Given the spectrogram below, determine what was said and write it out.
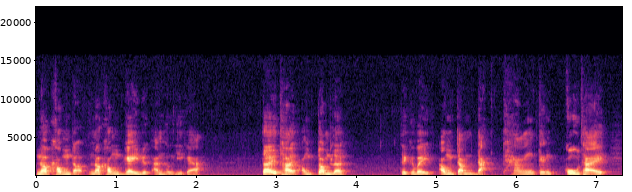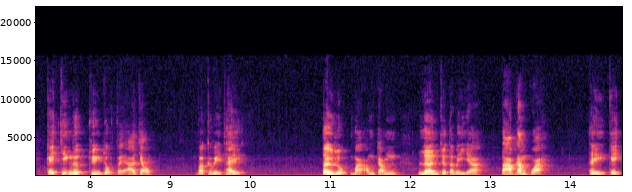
nó không nó không gây được ảnh hưởng gì cả. Tới thời ông Trump lên, thì quý vị, ông Trump đặt thẳng cái, cụ thể cái chiến lược chuyển trục về Á Châu. Và quý vị thấy, từ lúc mà ông Trump lên cho tới bây giờ 8 năm qua, thì cái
